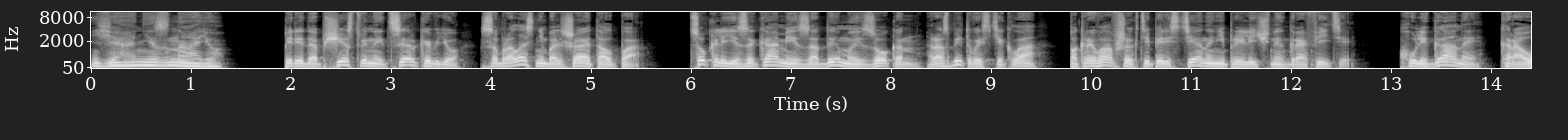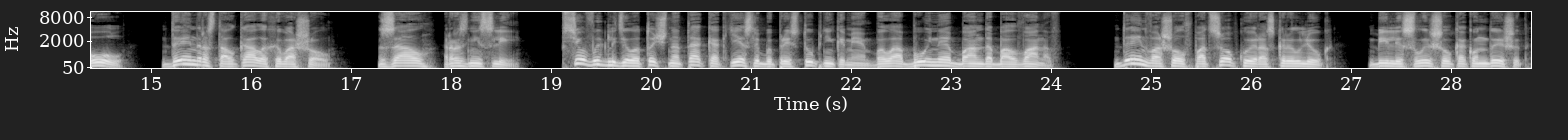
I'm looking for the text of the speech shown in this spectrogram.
Я не знаю. Перед общественной церковью собралась небольшая толпа. Цокали языками из-за дыма из окон, разбитого стекла, покрывавших теперь стены неприличных граффити. Хулиганы, караул. Дэйн растолкал их и вошел. Зал разнесли. Все выглядело точно так, как если бы преступниками была буйная банда болванов. Дэйн вошел в подсобку и раскрыл люк. Билли слышал, как он дышит.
